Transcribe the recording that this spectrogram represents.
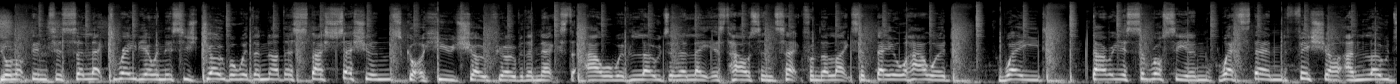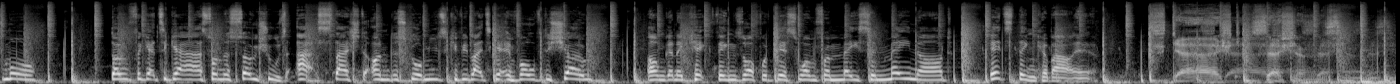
You're locked into Select Radio, and this is Joba with another Stash Sessions. Got a huge show for you over the next hour with loads of the latest house and tech from the likes of Dale Howard, Wade, Darius Syrossian, West End, Fisher, and loads more. Don't forget to get us on the socials at stashed underscore music if you'd like to get involved with the show. I'm going to kick things off with this one from Mason Maynard. It's Think About It. Stashed Sessions.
